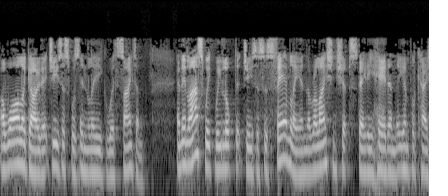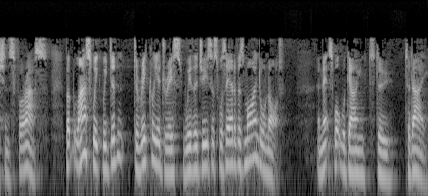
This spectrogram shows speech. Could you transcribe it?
a while ago that Jesus was in league with Satan. And then last week we looked at Jesus' family and the relationships that he had and the implications for us. But last week we didn't directly address whether Jesus was out of his mind or not. And that's what we're going to do today.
